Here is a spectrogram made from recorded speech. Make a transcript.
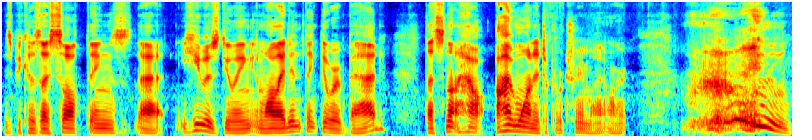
is because I saw things that he was doing, and while I didn't think they were bad, that's not how I wanted to portray my art.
